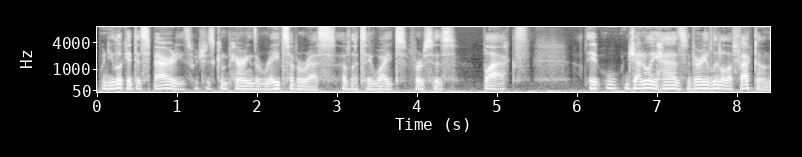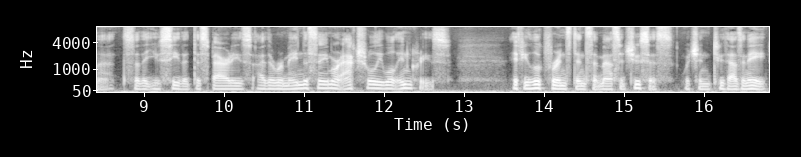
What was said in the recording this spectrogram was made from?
When you look at disparities, which is comparing the rates of arrests of, let's say, whites versus blacks, it generally has very little effect on that, so that you see that disparities either remain the same or actually will increase. If you look, for instance, at Massachusetts, which in 2008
